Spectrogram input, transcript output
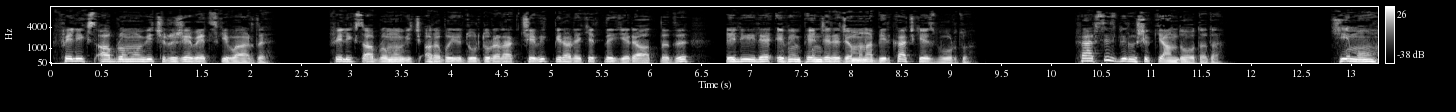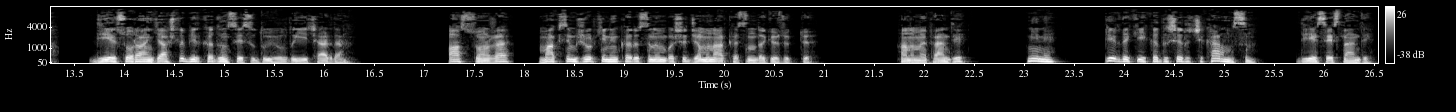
Felix Abramovich Rjevetski vardı. Felix Abramovich arabayı durdurarak çevik bir hareketle yere atladı, eliyle evin pencere camına birkaç kez vurdu. Fersiz bir ışık yandı odada. ''Kim o?'' diye soran yaşlı bir kadın sesi duyuldu içeriden. Az sonra Maxim Jurkin'in karısının başı camın arkasında gözüktü. Hanımefendi, ''Nine, bir dakika dışarı çıkar mısın?'' diye seslendi.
